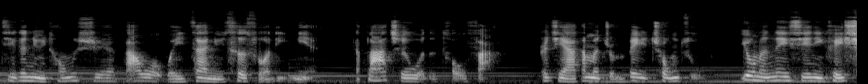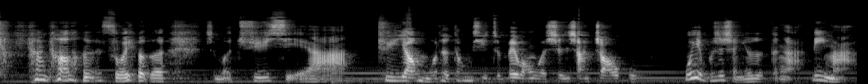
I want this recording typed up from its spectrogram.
几个女同学把我围在女厕所里面。拉扯我的头发，而且啊，他们准备充足，用了那些你可以想象到的所有的什么驱邪啊、驱妖魔的东西，准备往我身上招呼。我也不是省油的灯啊，立马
